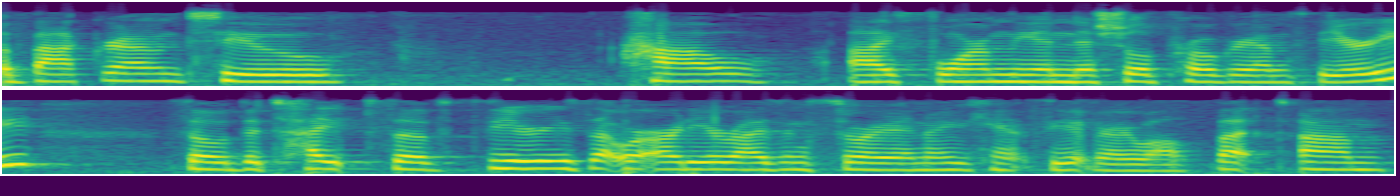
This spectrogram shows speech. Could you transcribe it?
a background to how I form the initial program theory. So the types of theories that were already arising. Sorry, I know you can't see it very well, but um,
